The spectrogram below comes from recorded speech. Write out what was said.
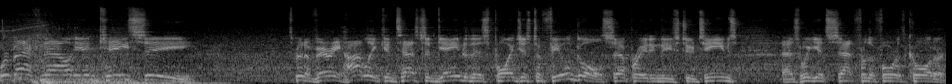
We're back now in KC. It's been a very hotly contested game to this point. Just a field goal separating these two teams as we get set for the fourth quarter.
